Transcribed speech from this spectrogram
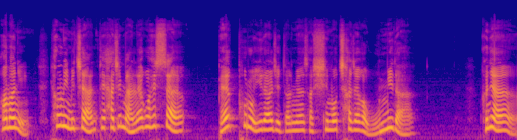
어머니 형님이 저한테 하지 말라고 했어요. 100% 일할지 떨면서 시모 찾아가 웁니다. 그냥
